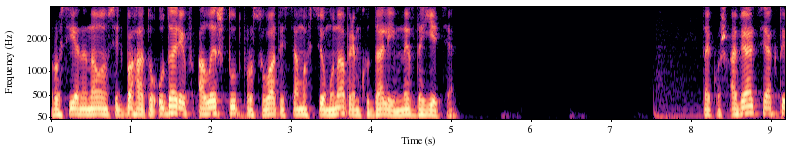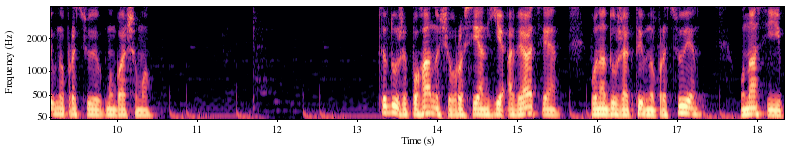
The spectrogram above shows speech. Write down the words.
росіяни наносять багато ударів, але ж тут просуватись саме в цьому напрямку далі їм не вдається. Також авіація активно працює, ми бачимо. Це дуже погано, що в росіян є авіація, вона дуже активно працює. У нас її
